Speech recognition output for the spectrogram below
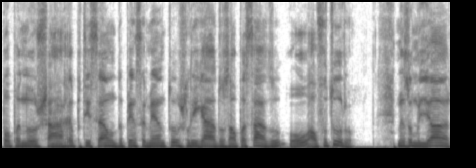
poupa-nos à repetição de pensamentos ligados ao passado ou ao futuro. Mas o melhor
